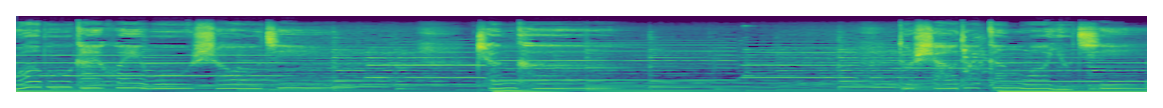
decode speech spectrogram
我不该挥舞手巾？乘客多少都跟我有情。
